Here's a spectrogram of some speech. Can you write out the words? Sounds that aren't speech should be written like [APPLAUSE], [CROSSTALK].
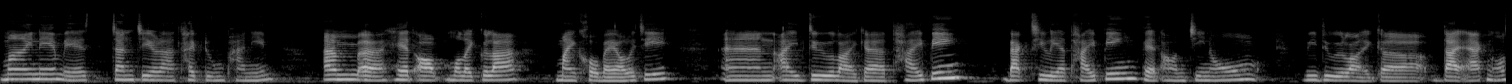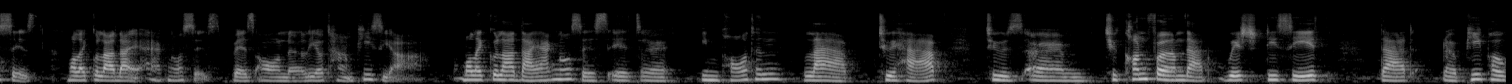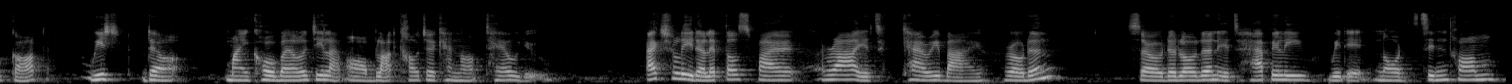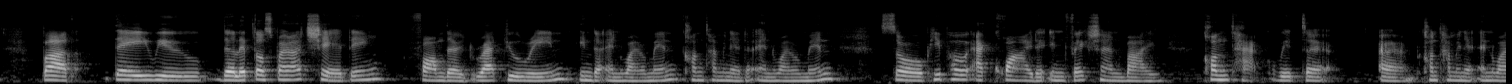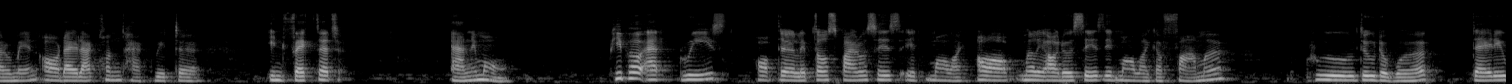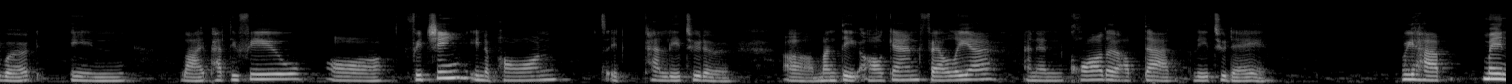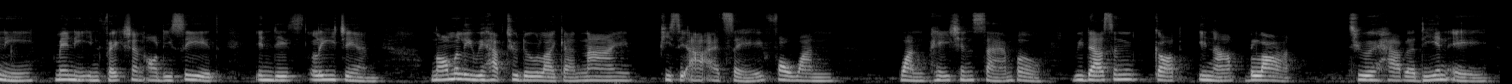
My name is Janjira Thaipadungpanit. I'm a head of molecular microbiology and I do like a typing, bacteria typing based on genome. We do like a diagnosis, molecular diagnosis based on the real-time PCR. Molecular diagnosis is an important lab to have to, um, to confirm that which disease that the people got, which the microbiology lab or blood culture cannot tell you. Actually, the leptospira is carried by rodent. So the rodent is happily with it, no symptom, but they will, the leptospira shedding from the rat urine in the environment, contaminate the environment. So people acquire the infection by contact with the um, contaminated environment or direct contact with the infected animal. People at risk of the leptospirosis is more like, or melioidosis is more like a farmer who do the work, daily work in like paddy field or fishing in the pond. It can lead to the uh, multi-organ failure and then quarter of that lead to death. We have many, many infection or disease in this region. Normally we have to do like a nine PCR assay for one, one patient sample. We doesn't got enough blood to have a DNA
